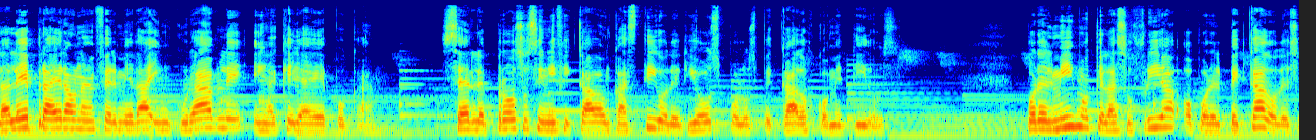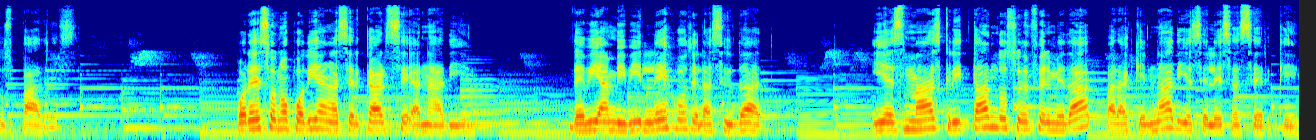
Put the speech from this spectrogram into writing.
La lepra era una enfermedad incurable en aquella época. Ser leproso significaba un castigo de Dios por los pecados cometidos, por el mismo que la sufría o por el pecado de sus padres. Por eso no podían acercarse a nadie. Debían vivir lejos de la ciudad y es más gritando su enfermedad para que nadie se les acerque.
